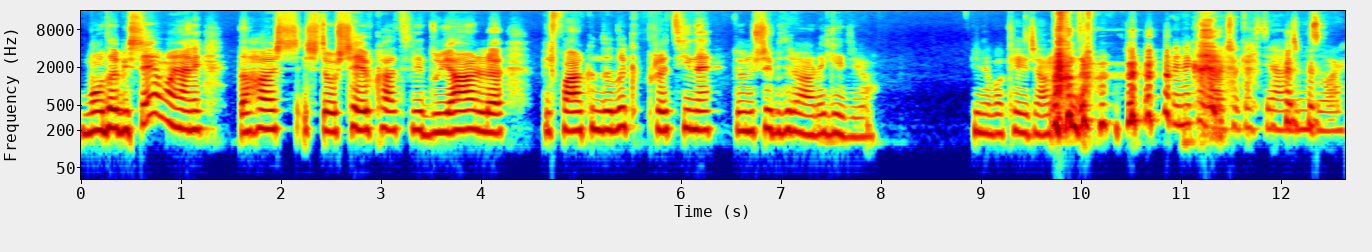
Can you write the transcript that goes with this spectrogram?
moda bir şey ama, yani, daha işte, o şefkatli, duyarlı bir farkındalık pratiğine dönüşebilir hâle geliyor. Yine bak heyecanlandım. Ve ne kadar çok ihtiyacımız var.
